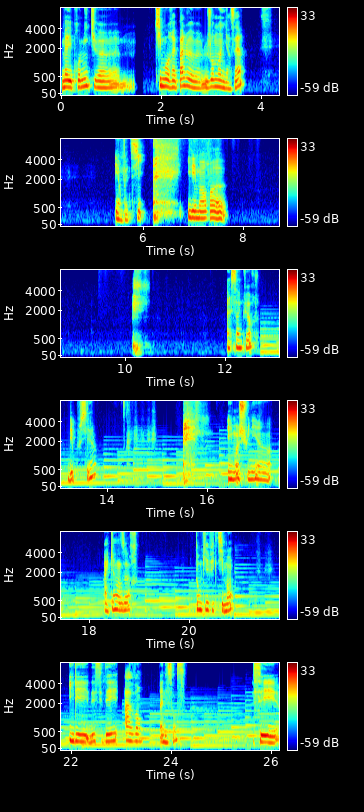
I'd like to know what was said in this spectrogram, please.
Il m'avait promis que qui mourrait pas le, jour de mon anniversaire. Et en fait, si. Il est mort euh, à 5 heures des poussières. Et moi, je suis née à, à 15 heures. Donc, effectivement, il est décédé avant la naissance. C'est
